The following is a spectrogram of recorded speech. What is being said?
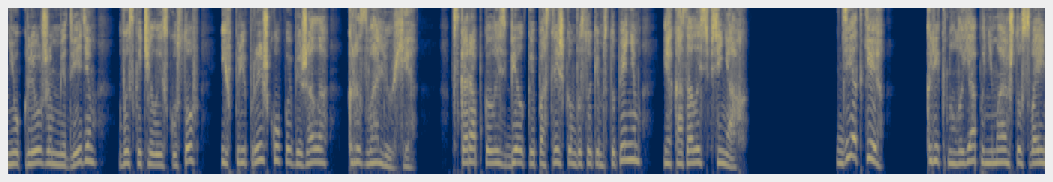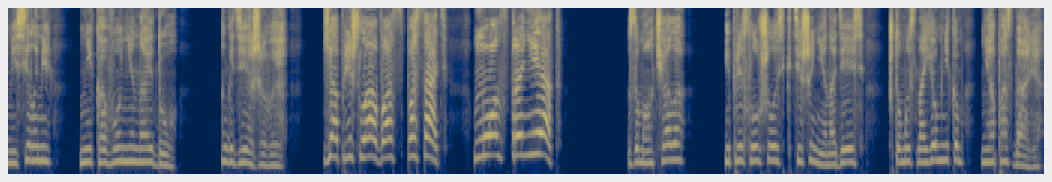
неуклюжим медведем выскочила из кустов и в припрыжку побежала к развалюхе. Вскарабкалась белкой по слишком высоким ступеням и оказалась в синях. «Детки!» — крикнула я, понимая, что своими силами никого не найду. «Где же вы? Я пришла вас спасать! Монстра нет!» Замолчала и прислушалась к тишине, надеясь, что мы с наемником не опоздали.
